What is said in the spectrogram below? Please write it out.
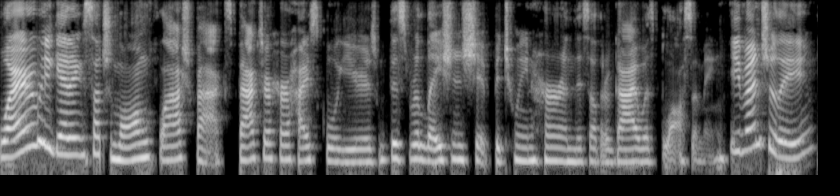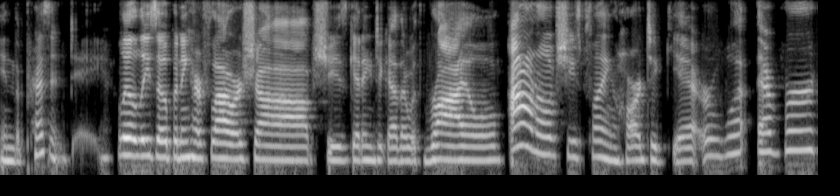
why are we getting such long flashbacks back to her high school years? This relationship between her and this other guy was blossoming. Eventually, in the present day, Lily's opening her flower shop. She's getting together with Ryle. I don't know if she's playing hard to get or whatever.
